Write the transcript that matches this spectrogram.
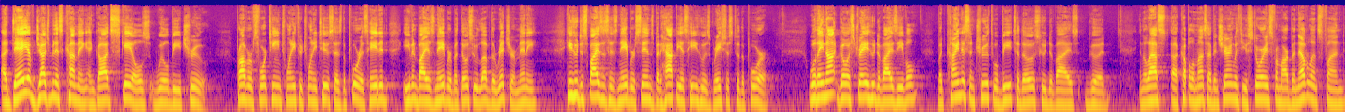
A day of judgment is coming, and God's scales will be true. Proverbs 14, 20 through 22 says, The poor is hated even by his neighbor, but those who love the rich are many. He who despises his neighbor sins, but happy is he who is gracious to the poor. Will they not go astray who devise evil? But kindness and truth will be to those who devise good. In the last uh, couple of months, I've been sharing with you stories from our benevolence fund.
